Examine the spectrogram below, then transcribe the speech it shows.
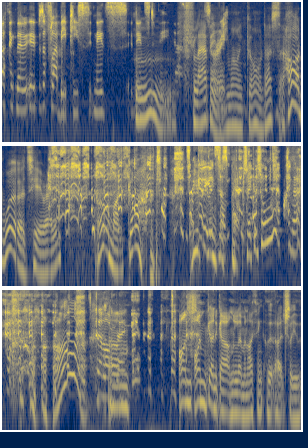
I think it was a flabby piece. It needs it needs Ooh, to be yeah. flabby. Sorry. My God, that's hard words here, Alan. oh my God, are you feeling dyspeptic at all? I know. it's been a long um, day. I'm I'm going to go out on a limb, and I think that actually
